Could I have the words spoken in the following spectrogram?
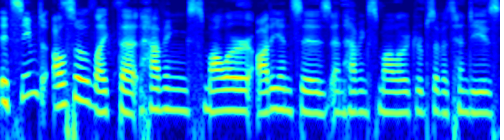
it seemed also like that having smaller audiences and having smaller groups of attendees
